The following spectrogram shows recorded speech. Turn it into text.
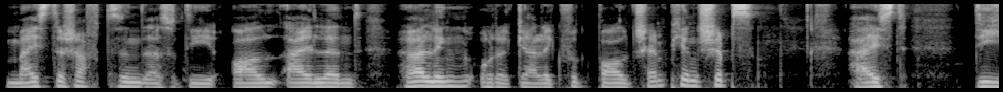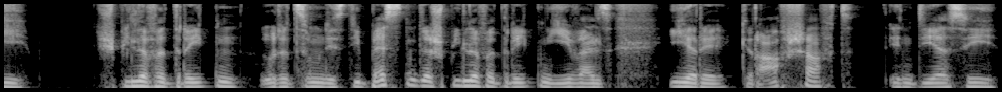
Meisterschaften sind, also die All Island Hurling oder Gaelic Football Championships. Heißt, die Spieler vertreten oder zumindest die Besten der Spieler vertreten jeweils ihre Grafschaft, in der sie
